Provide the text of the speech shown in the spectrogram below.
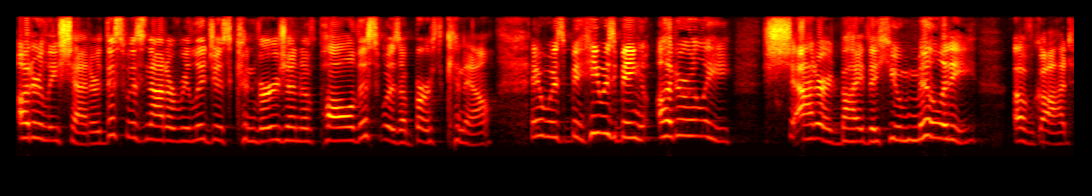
Utterly shattered. This was not a religious conversion of Paul. This was a birth canal. It was he was being utterly shattered by the humility of God.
